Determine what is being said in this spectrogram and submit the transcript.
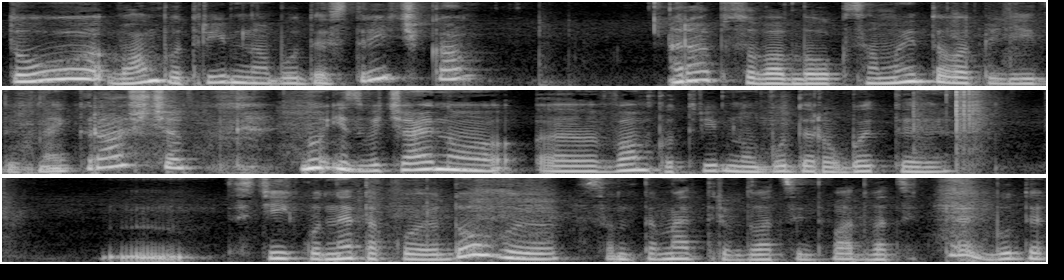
то вам потрібна буде стрічка. Рапсова або оксамитова підійдуть найкраще. Ну і, звичайно, вам потрібно буде робити стійку не такою довгою, сантиметрів 22-25 буде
